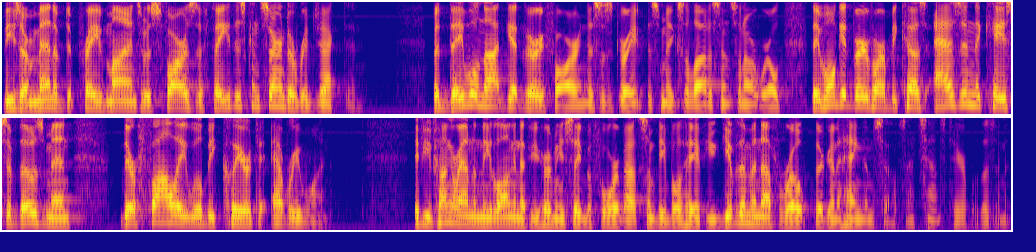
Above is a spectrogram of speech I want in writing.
These are men of depraved minds who, as far as the faith is concerned, are rejected. But they will not get very far, and this is great. This makes a lot of sense in our world. They won't get very far because, as in the case of those men, their folly will be clear to everyone. If you've hung around with me long enough, you heard me say before about some people, hey, if you give them enough rope, they're going to hang themselves. That sounds terrible, doesn't it?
